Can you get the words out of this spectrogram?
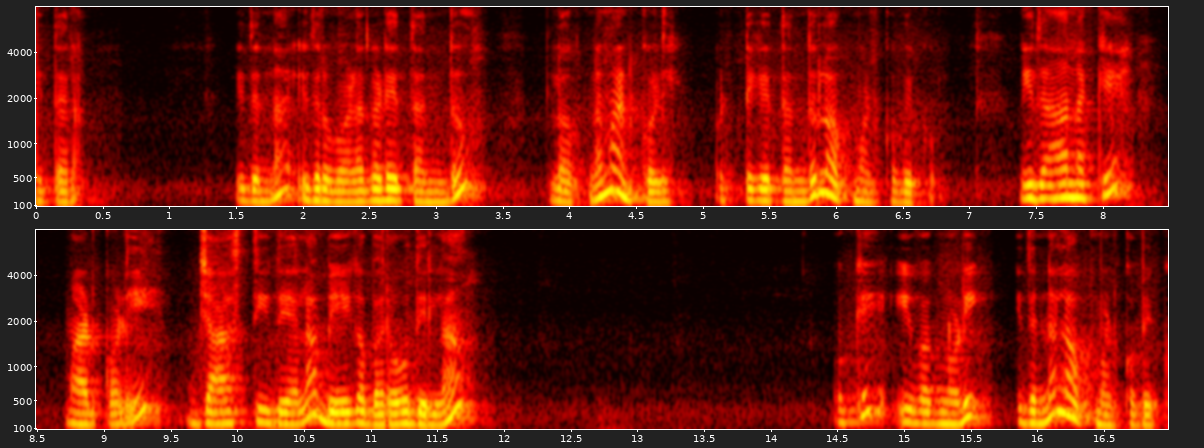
ಈ ಥರ ಇದನ್ನು ಇದರ ಒಳಗಡೆ ತಂದು ಲಾಕ್ನ ಮಾಡ್ಕೊಳ್ಳಿ. ಒಟ್ಟಿಗೆ ತಂದು ಲಾಕ್ ಮಾಡ್ಕೋಬೇಕು. ನಿಧಾನಕ್ಕೆ ಮಾಡ್ಕೊಳ್ಳಿ. ಜಾಸ್ತಿ ಇದೆಯಲ್ಲ ಬೇಗ ಬರೋದಿಲ್ಲ. ಓಕೆ ಇವಾಗ ನೋಡಿ ಇದನ್ನು ಲಾಕ್ ಮಾಡ್ಕೋಬೇಕು.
